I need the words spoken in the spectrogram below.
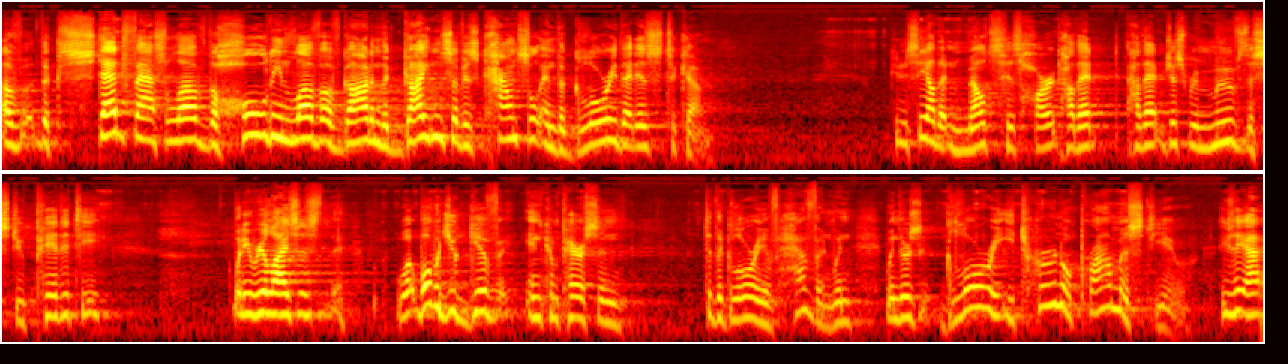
of the steadfast love, the holding love of God, and the guidance of his counsel and the glory that is to come. Can you see how that melts his heart? How that, how that just removes the stupidity? When he realizes what, what would you give in comparison to the glory of heaven when, when there's glory eternal promised you? You say, uh,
